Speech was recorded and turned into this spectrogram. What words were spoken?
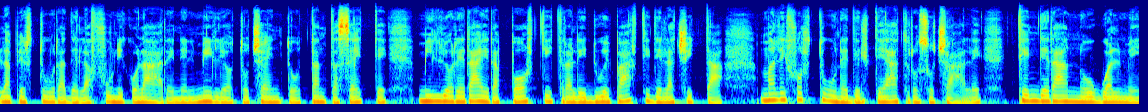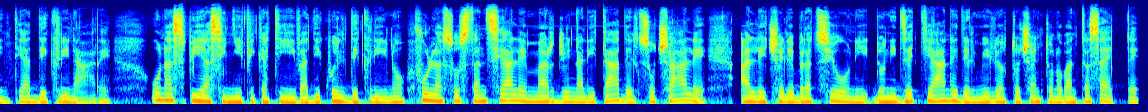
L'apertura della funicolare nel 1887 migliorerà i rapporti tra le due parti della città, ma le fortune del teatro sociale tenderanno ugualmente a declinare. Una spia significativa di quel declino fu la sostanziale marginalità del sociale alle celebrazioni donizettiane del 1897,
